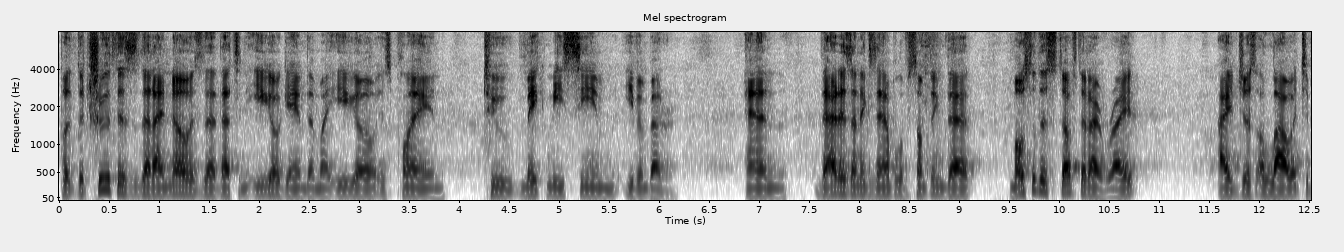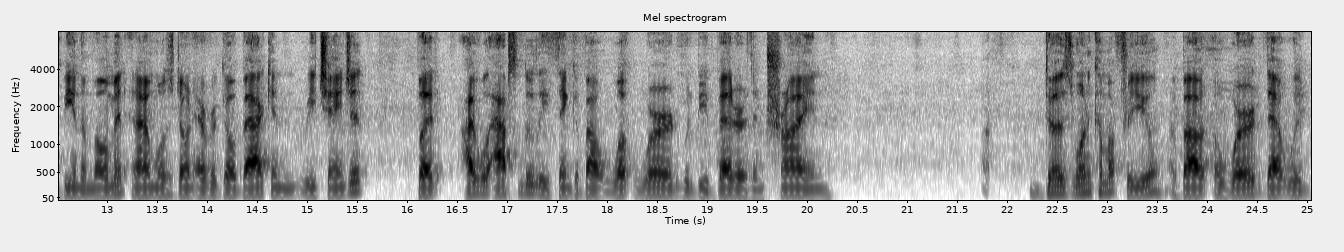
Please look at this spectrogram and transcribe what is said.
But the truth is that I know is that that's an ego game that my ego is playing to make me seem even better. And that is an example of something that most of the stuff that I write, I just allow it to be in the moment and I almost don't ever go back and rechange it. But I will absolutely think about what word would be better than trying. Does one come up for you about a word that would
